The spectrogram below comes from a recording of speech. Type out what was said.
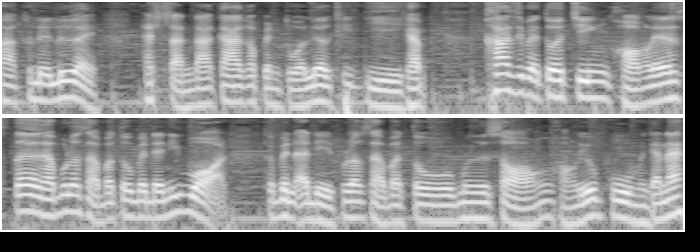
มากขึ้นเรื่อยๆแฮตสันดาก้าก็เป็นตัวเลือกที่ดีครับค่า11 ตัวจริงของเลสเตอร์ครับผู้รักษาประตูเป็นเดนนี่วอร์ดก็เป็นอดีตผู้รักษาประตูมือ 2 ของลิเวอร์พูลเหมือนกันนะ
